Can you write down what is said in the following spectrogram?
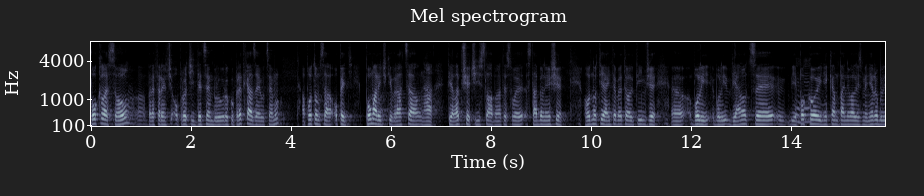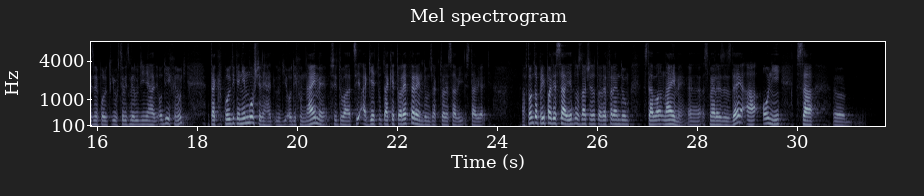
poklesol e, preferenčne oproti decembru roku predchádzajúcemu a potom sa opäť pomaličky vracal na tie lepšie čísla alebo na tie svoje stabilnejšie hodnoty a interpretovali tým, že e, boli, boli Vianoce, je mhm. pokoj, nekampaňovali sme, nerobili sme politiku, chceli sme ľudí nehať oddychnúť, tak v politike nemôžete nehať ľudí oddychnúť, najmä v situácii, ak je tu takéto referendum, za ktoré sa vy staviate. A v tomto prípade sa jednoznačne toto referendum stával najmä e, Smer SSD a oni sa e,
